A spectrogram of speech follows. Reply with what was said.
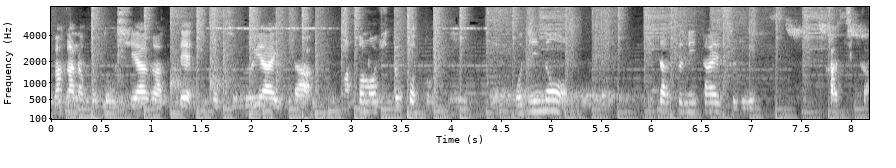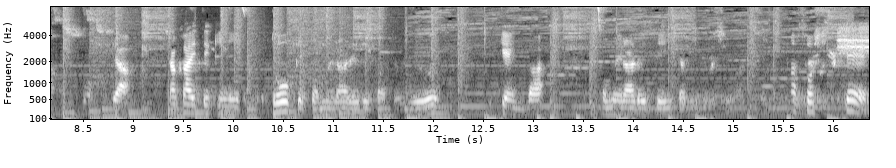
バカなことをしやがってとつぶやいた、まあ、その一言におじの自殺に対する価値観や社会的にどう受け止められるかという意見が込められていた気がします、まあ、そして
